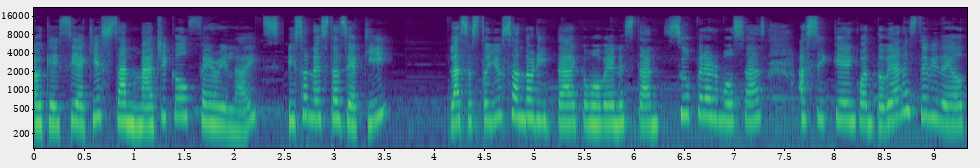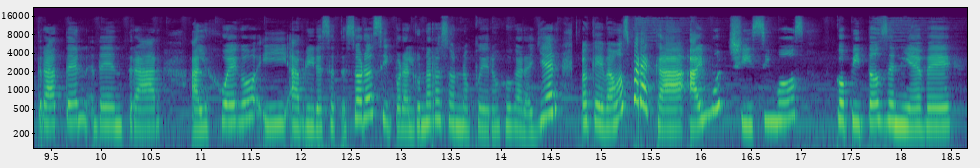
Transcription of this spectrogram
Ok, sí, aquí están Magical Fairy Lights y son estas de aquí. Las estoy usando ahorita, como ven están súper hermosas, así que en cuanto vean este video traten de entrar al juego y abrir ese tesoro si por alguna razón no pudieron jugar ayer. Ok, vamos para acá, hay muchísimos copitos de nieve,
